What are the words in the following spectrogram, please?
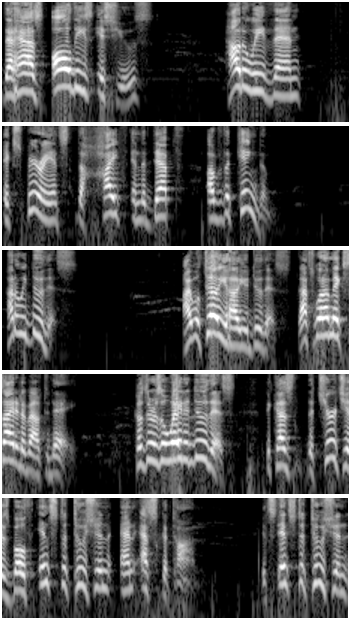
that has all these issues, how do we then experience the height and the depth of the kingdom? How do we do this? I will tell you how you do this. That's what I'm excited about today. Because there's a way to do this. Because the church is both institution and eschaton. It's institution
